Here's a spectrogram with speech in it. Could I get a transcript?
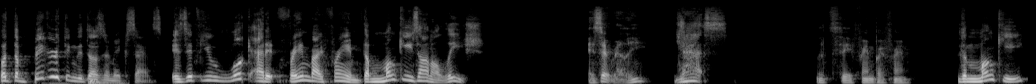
But the bigger thing that doesn't make sense is if you look at it frame by frame, the monkey's on a leash. Is it really? Yes. Let's see, frame by frame. The monkey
